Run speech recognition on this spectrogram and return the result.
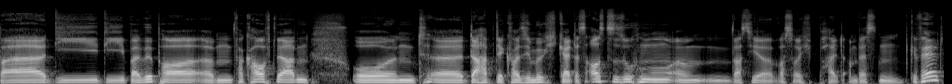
die, die bei Willpower ähm, verkauft werden. Und äh, da habt ihr quasi die Möglichkeit, das auszusuchen, ähm, was ihr, was euch halt am besten gefällt.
